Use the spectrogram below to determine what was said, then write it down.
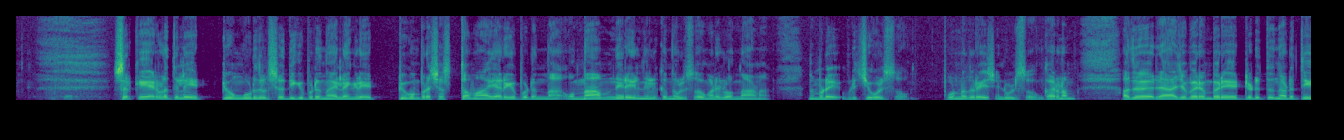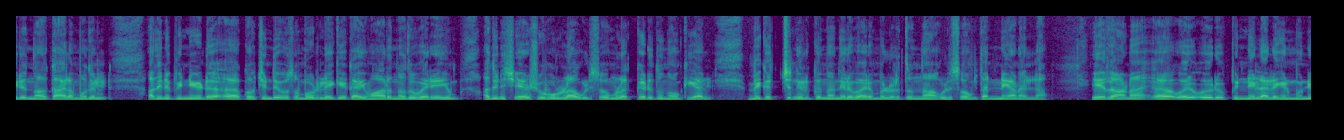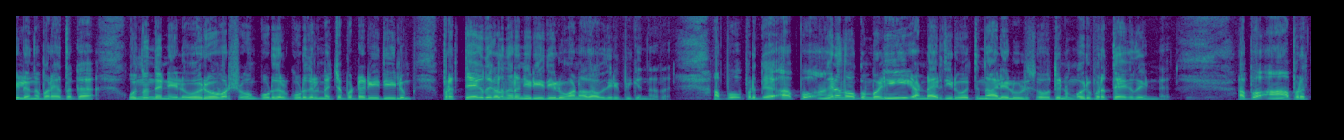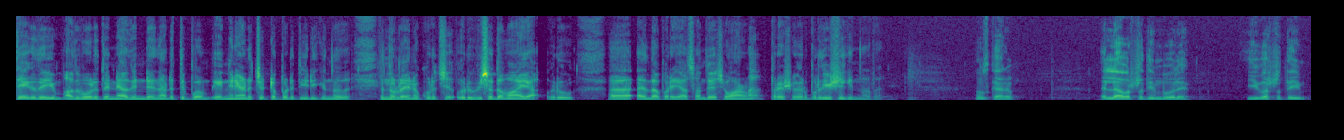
സർ കേരളത്തിലെ ഏറ്റവും കൂടുതൽ ശ്രദ്ധിക്കപ്പെടുന്ന അല്ലെങ്കിൽ ഏറ്റവും പ്രശസ്തമായി അറിയപ്പെടുന്ന ഒന്നാം നിരയിൽ നിൽക്കുന്ന ഉത്സവങ്ങളിൽ ഒന്നാണ് നമ്മുടെ വൃശ്ചികോത്സവം. പൂർണതുരേശന്റെ ഉത്സവം. കാരണം അത് രാജപരമ്പര ഏറ്റെടുത്ത് നടത്തിയിരുന്ന കാലം മുതൽ അതിന് പിന്നീട് കൊച്ചിൻ ദേവസ്വം ബോർഡിലേക്ക് കൈമാറുന്നത് വരെയും അതിന് ശേഷവുമുള്ള ഉത്സവങ്ങളൊക്കെ എടുത്തു നോക്കിയാൽ മികച്ചു നിൽക്കുന്ന നിലവാരം പുലർത്തുന്ന ഉത്സവം തന്നെയാണെല്ലാം ഏതാണ് ഒരു- പിന്നിൽ അല്ലെങ്കിൽ മുന്നിൽ എന്ന് പറയത്തക്ക ഒന്നും തന്നെയില്ല. ഓരോ വർഷവും കൂടുതൽ കൂടുതൽ മെച്ചപ്പെട്ട രീതിയിലും പ്രത്യേകതകൾ നിറഞ്ഞ രീതിയിലുമാണ് അത് അവതരിപ്പിക്കുന്നത്. അപ്പോൾ അപ്പോൾ അങ്ങനെ നോക്കുമ്പോൾ ഈ രണ്ടായിരത്തി ഇരുപത്തിനാലിൽ ഉത്സവത്തിനും ഒരു പ്രത്യേകതയുണ്ട്. അപ്പോൾ ആ പ്രത്യേകതയും അതുപോലെ തന്നെ അതിന്റെ നടത്തിപ്പം എങ്ങനെയാണ് ചിട്ടപ്പെടുത്തിയിരിക്കുന്നത് എന്നുള്ളതിനെക്കുറിച്ച് ഒരു വിശദമായ ഒരു എന്താ പറയുക സന്ദേശമാണ് പ്രേക്ഷകർ പ്രതീക്ഷിക്കുന്നത്. നമസ്കാരം. എല്ലാ വർഷത്തെയും പോലെ ഈ വർഷത്തെയും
